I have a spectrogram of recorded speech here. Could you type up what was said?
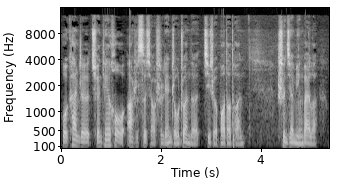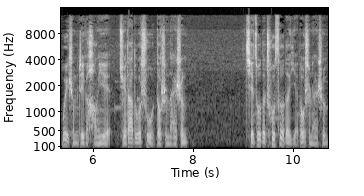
我看着全天候二十四小时连轴转的记者报道团，瞬间明白了为什么这个行业绝大多数都是男生，且做的出色的也都是男生。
